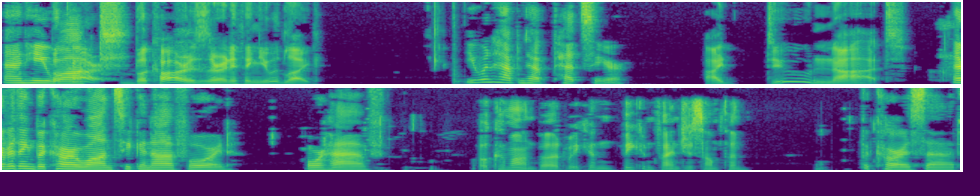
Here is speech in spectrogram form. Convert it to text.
And he Bakar, walked. Bakar, is there anything you would like? You wouldn't happen to have pets here. I do not. Everything Bakar wants, he cannot afford or have. Well, come on, bud. We can we can find you something. Bakar is sad.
